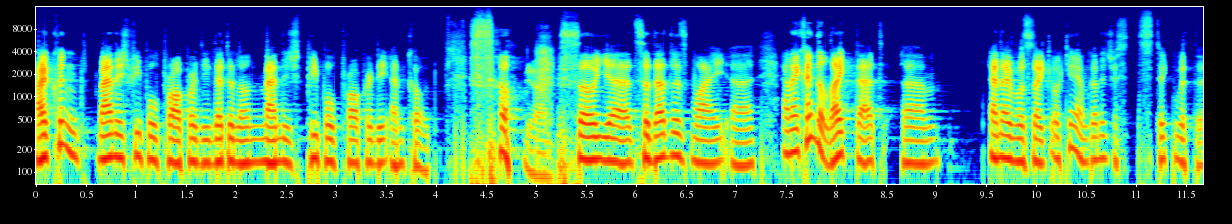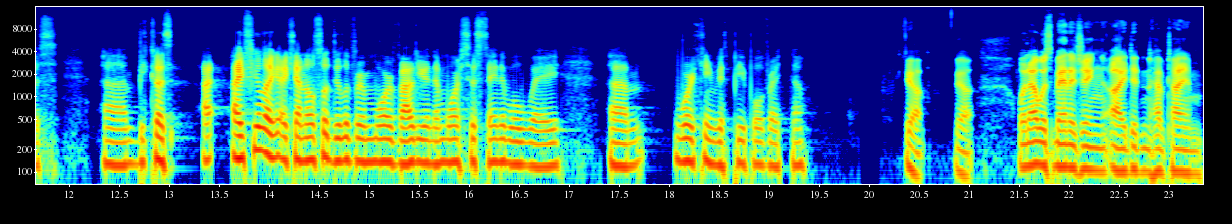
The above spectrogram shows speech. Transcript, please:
I couldn't manage people properly, let alone manage people properly and code. So Yeah. so yeah so that was my uh, and i kind of liked that um, and i was like okay i'm gonna just stick with this um, because I, I feel like i can also deliver more value in a more sustainable way um, working with people right now Yeah, yeah. When I was managing, I didn't have time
